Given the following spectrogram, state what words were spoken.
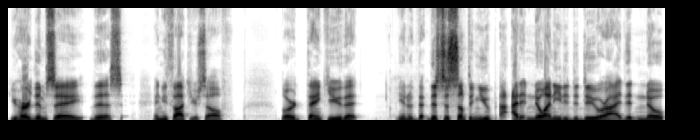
you heard them say this, and you thought to yourself, Lord, thank you that you know that this is something you I I didn't know I needed to do, or I didn't know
